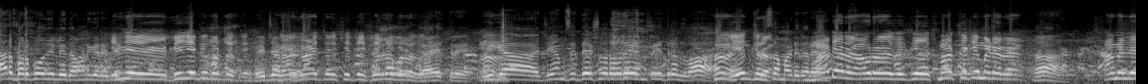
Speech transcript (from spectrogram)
ಯಾರು ಬರ್ಬೋದು ಇಲ್ಲಿ ದಾವಣಗೆರೆ ಇಲ್ಲಿ ಬಿಜೆಪಿ ಬರ್ತದೆ. ಗಾಯತ್ರಿ ಸಿದ್ದೇಶ್ವರ ಬರೋದು. ಗಾಯತ್ರಿ. ಈಗ ಜಿ ಎಂ ಸಿದ್ದೇಶ್ವರ್ ಅವರೇ ಎಂ ಪಿ ಇದ್ರಲ್ವಾ? ಏನ್ ಕೆಲಸ ಮಾಡಿದ್ದಾರೆ? ಮಾಡ್ಯಾರ ಅವರು ಸ್ಮಾರ್ಟ್ ಸಿಟಿ ಮಾಡ್ಯಾರ. ಆಮೇಲೆ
